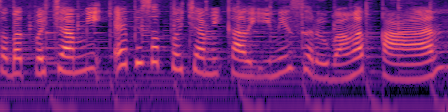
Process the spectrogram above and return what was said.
Sobat Pocami? Episode Pocami kali ini seru banget kan?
